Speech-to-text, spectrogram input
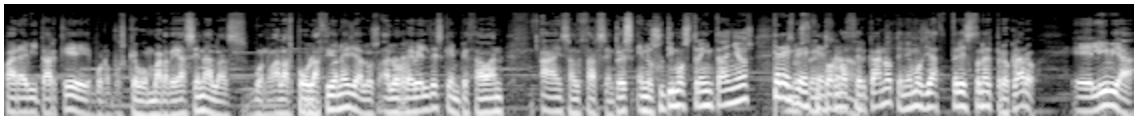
para evitar que, bueno, pues que bombardeasen a las, bueno, a las poblaciones y a los, a los rebeldes que empezaban a ensalzarse. Entonces, en los últimos 30 años, en nuestro entorno cercano tenemos ya tres zonas, pero claro, eh, Libia,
